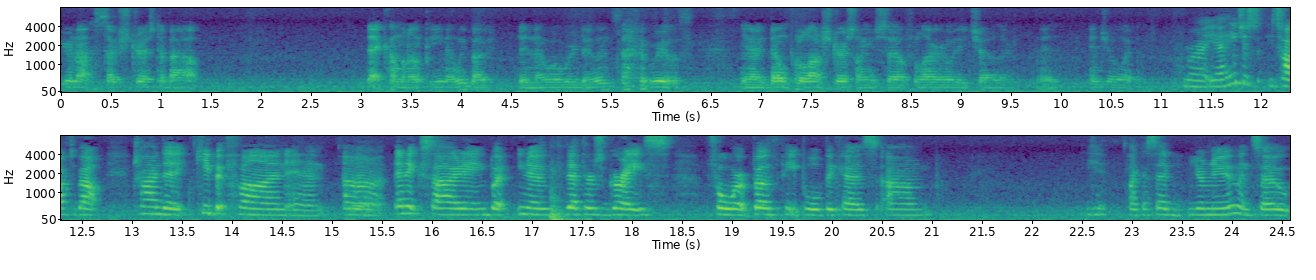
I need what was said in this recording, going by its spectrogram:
you're not so stressed about that coming up. you know, we both didn't know what we were doing, so it was, you know, don't put a lot of stress on yourself. Learn with each other and enjoy it. Right. Yeah. He just he talked about trying to keep it fun and uh, and exciting, but you know that there's grace for both people because, um, like I said, you're new, and so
